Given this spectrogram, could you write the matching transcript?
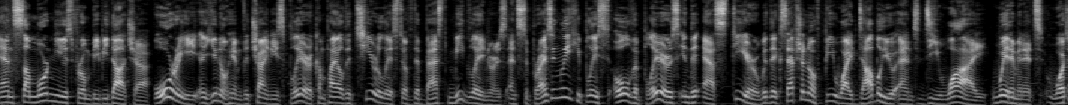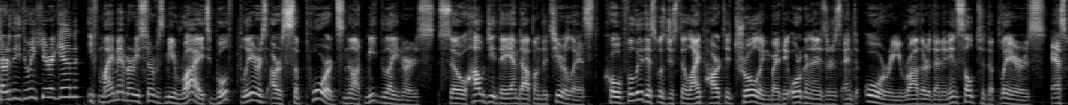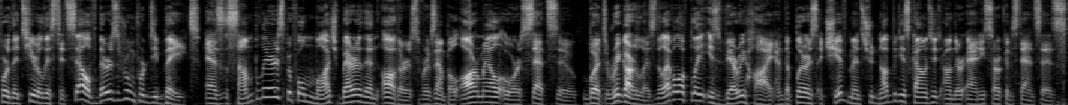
And some more news from BB Dacha. Ori, uh, you know him, the Chinese player, compiled a tier list of the best mid laners, and surprisingly he placed all the players in the S tier, with the exception of PYW and DY. Wait a minute, what are they doing here again? If my memory serves me right, both players are supports, not mid laners. So how did they end up on the tier list? Hopefully this was just a light-hearted trolling by the organizers and Ori rather than an insult to the players. As for the tier list itself, there is room for debate, as some players perform much better than others, for example Armel or Setsu. But regardless, the level of play is very high and the player's achievements should not be discounted under any circumstances.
